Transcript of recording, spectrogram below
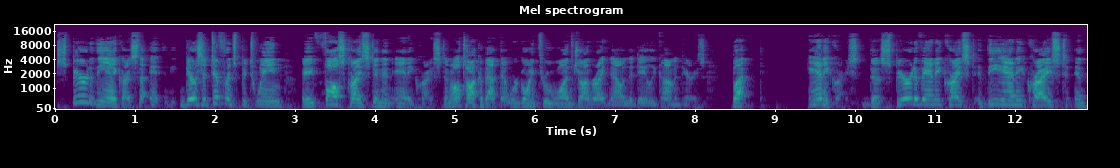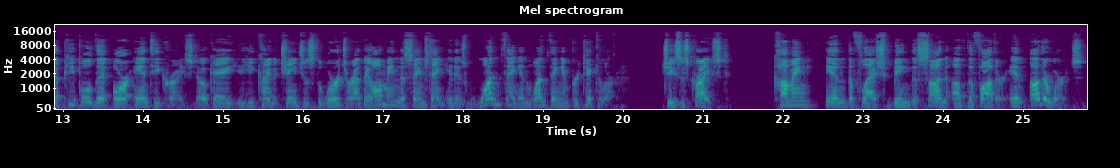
spirit of the Antichrist, there's a difference between a false Christ and an Antichrist. And I'll talk about that. We're going through 1 John right now in the daily commentaries. But Antichrist, the spirit of Antichrist, the Antichrist, and the people that are Antichrist. Okay, he kind of changes the words around. They all mean the same thing. It is one thing and one thing in particular Jesus Christ coming in the flesh, being the Son of the Father. In other words,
